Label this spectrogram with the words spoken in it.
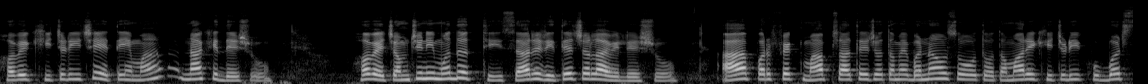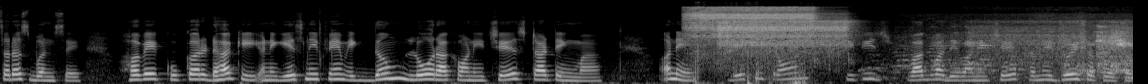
હવે ખીચડી છે તેમાં નાખી દેશું. હવે ચમચીની મદદથી સારી રીતે ચલાવી લેશું. આ પરફેક્ટ માપ સાથે જો તમે બનાવશો તો તમારી ખીચડી ખૂબ જ સરસ બનશે. હવે કુકર ઢાંકી અને ગેસની ફ્લેમ એકદમ લો રાખવાની છે સ્ટાર્ટિંગમાં. અને બેથી ત્રણ સીટી જ વાગવા દેવાની છે, તમે જોઈ શકો છો.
